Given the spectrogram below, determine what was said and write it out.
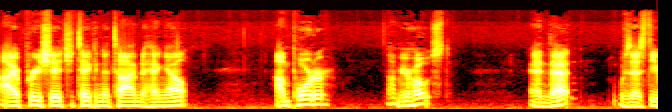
I appreciate you taking the time to hang out. I'm Porter. I'm your host. And that was SD.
